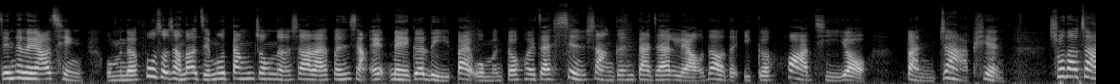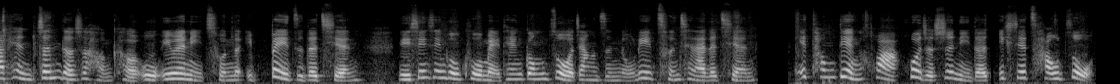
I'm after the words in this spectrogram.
今天的邀请，我们的副所长到节目当中呢，是要来分享。哎，每个礼拜我们都会在线上跟大家聊到的一个话题哟，反诈骗。说到诈骗，真的是很可恶，因为你存了一辈子的钱，你辛辛苦苦每天工作这样子努力存起来的钱，一通电话或者是你的一些操作，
